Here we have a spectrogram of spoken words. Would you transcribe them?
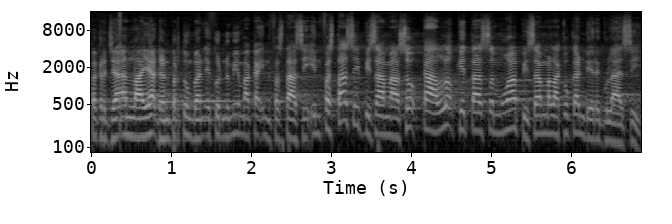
Pekerjaan layak dan pertumbuhan ekonomi maka investasi. Investasi bisa masuk kalau kita semua bisa melakukan deregulasi.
